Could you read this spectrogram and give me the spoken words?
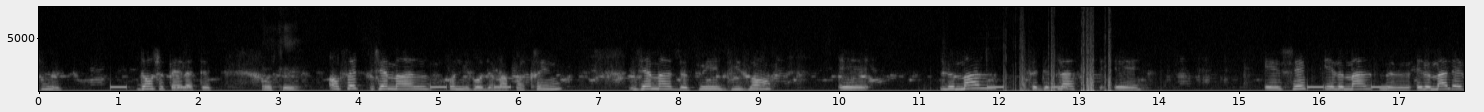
qui me, dont je perds la tête. Ok. En fait, j'ai mal au niveau de ma poitrine. J'ai mal depuis 10 ans et le mal se déplace et et, j'ai- et le mal me et le mal est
